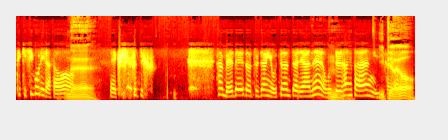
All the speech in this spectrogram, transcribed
특히 시골이라서. 네. 네, 그래가지고 한 매대에서 두 장이 5천 원짜리 하는 옷을 음. 항상 입혀요.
